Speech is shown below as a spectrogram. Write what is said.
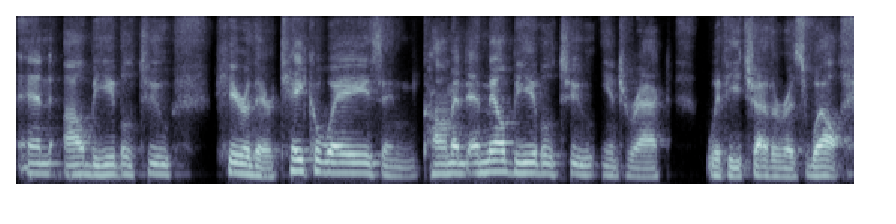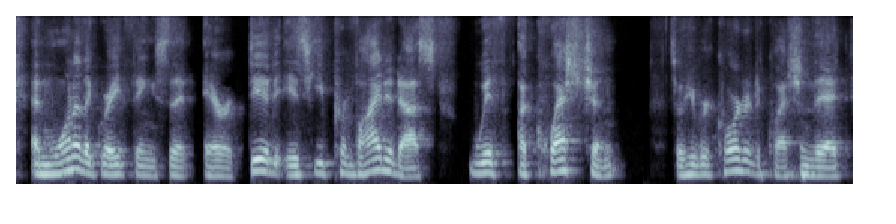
and I'll be able to hear their takeaways and comment, and they'll be able to interact with each other as well. And one of the great things that Eric did is he provided us with a question. So he recorded a question that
